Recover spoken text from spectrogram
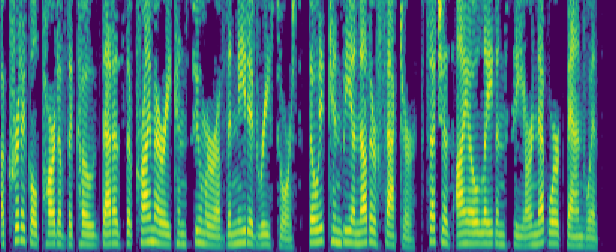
a critical part of the code that is the primary consumer of the needed resource, though it can be another factor, such as I.O. latency or network bandwidth.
